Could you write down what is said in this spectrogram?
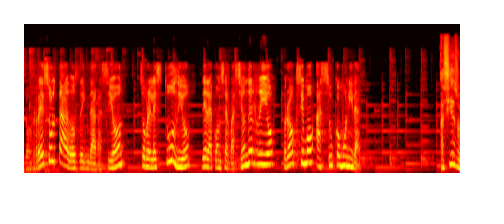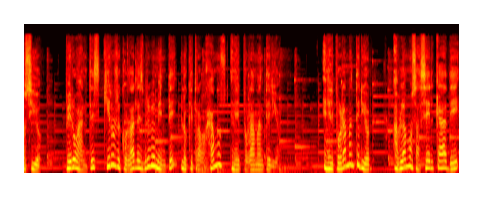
los resultados de indagación sobre el estudio de la conservación del río próximo a su comunidad. Así es, Rocío, pero antes quiero recordarles brevemente lo que trabajamos en el programa anterior. En el programa anterior hablamos acerca de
